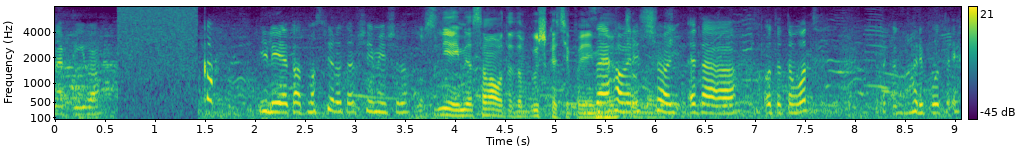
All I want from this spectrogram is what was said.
На пиво. Или это атмосфера, ты вообще имеешь в виду? Ну, не, именно сама вот эта вышка, типа, я Зая имею в виду, говорит, что это вот это вот, это как в Гарри Поттере.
